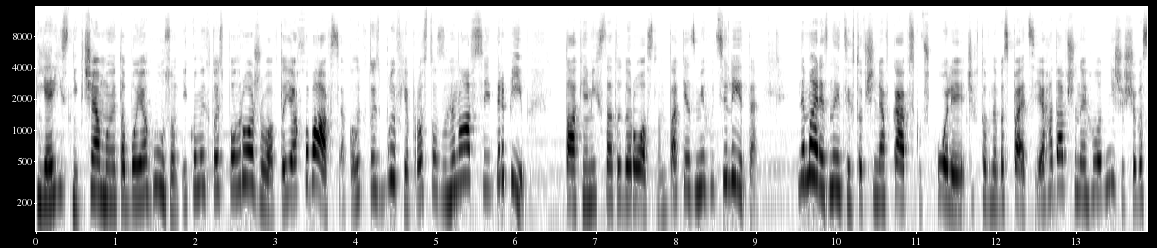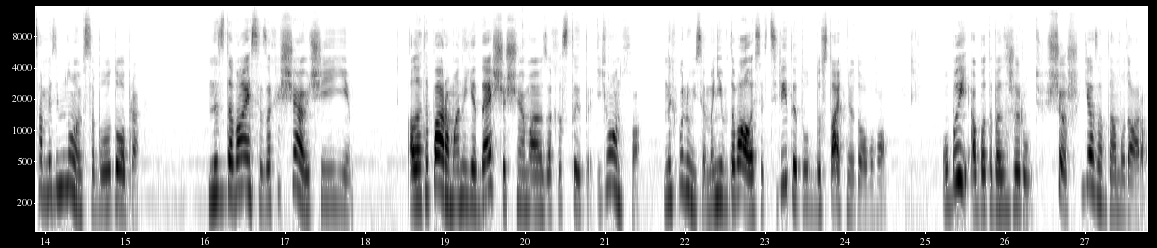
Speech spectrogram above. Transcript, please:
Я ріс нікчемою та боягузом, і коли хтось погрожував, то я ховався. Коли хтось бив, я просто згинався і терпів. Так я міг стати дорослим, так я зміг уціліти. Нема різниці, хто вчиняв кепську в школі чи хто в небезпеці. Я гадав, що найголовніше, щоб саме зі мною все було добре. Не здавайся, захищаючи її. Але тепер у мене є дещо, що я маю захистити. Йонхо, не хвилюйся, мені вдавалося вціліти тут достатньо довго. Убий або тебе зжируть. Що ж, я завдам удару.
